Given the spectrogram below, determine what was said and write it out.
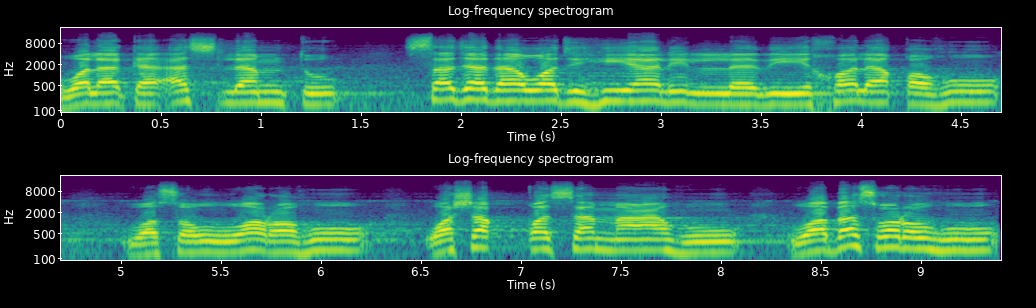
ولك أسلمت سجد وجهي للذي خلقه وصوره وشق سمعه وبصره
